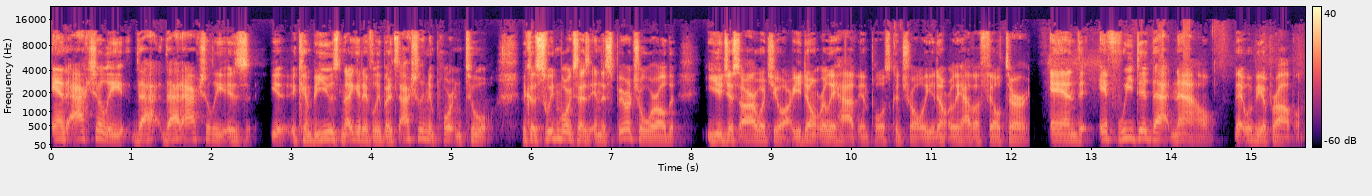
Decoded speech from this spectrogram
and actually, that that actually is it can be used negatively, but it's actually an important tool because Swedenborg says in the spiritual world, you just are what you are. You don't really have impulse control. You don't really have a filter. And if we did that now, that would be a problem,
